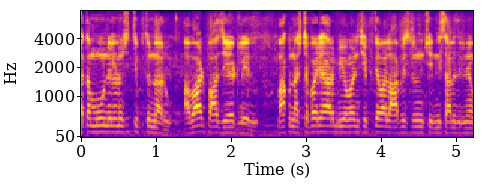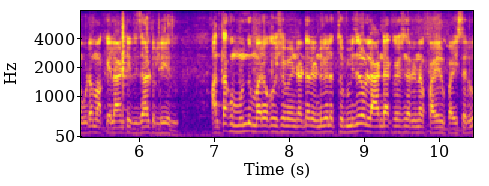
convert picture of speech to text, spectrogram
గత మూడు నెలల నుంచి తిప్పుతున్నారు. అవార్డు పాస్ చేయట్లేదు. మాకు నష్టపరిహారం ఇవ్వమని చెప్తే వాళ్ళ ఆఫీసుల నుంచి ఎన్నిసార్లు తిరిగినా కూడా మాకు ఎలాంటి రిజల్ట్ లేదు. అంతకు ముందు మరొక విషయం ఏంటంటే రెండు వేల తొమ్మిదిలో ల్యాండ్ అక్వేషన్ జరిగిన ఫైవ్ పైసలు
